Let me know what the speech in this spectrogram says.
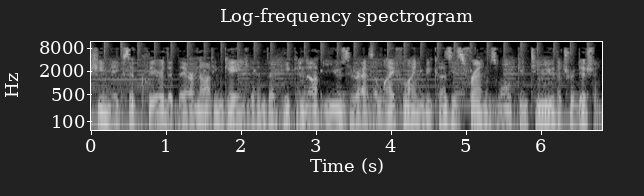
she makes it clear that they are not engaged and that he cannot use her as a lifeline because his friends won't continue the tradition.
